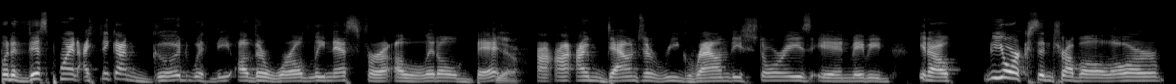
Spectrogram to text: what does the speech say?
But at this point, I think I'm good with the otherworldliness for a little bit. Yeah. I, I'm down to reground these stories in maybe, you know, New York's in trouble or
